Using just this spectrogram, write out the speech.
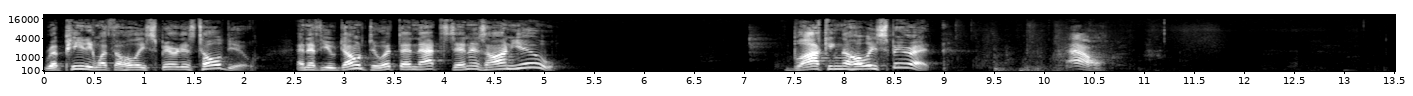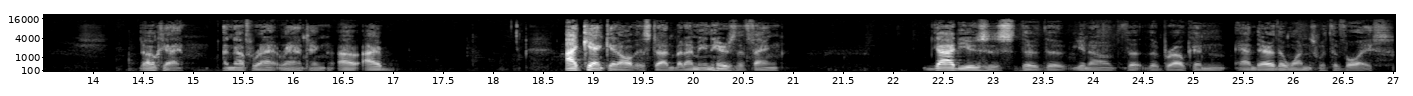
repeating what the Holy Spirit has told you. And if you don't do it, then that sin is on you. Blocking the Holy Spirit. Ow. Okay, enough rant, ranting. Uh, I I can't get all this done, but I mean, here's the thing. God uses the, the you know the, the broken, and they're the ones with the voice.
